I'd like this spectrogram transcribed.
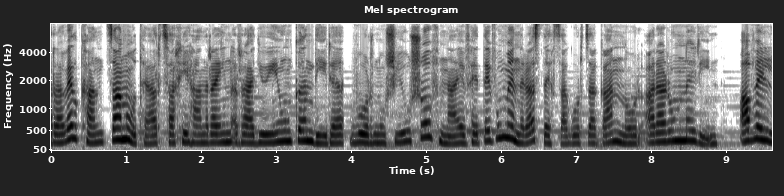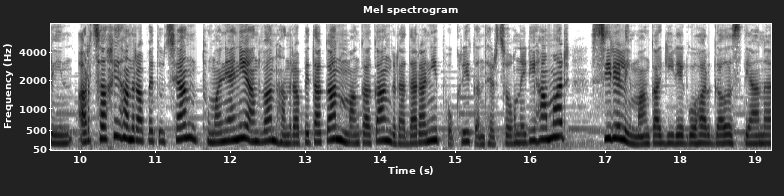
առավել քան ծանոթ է Արցախի հանրային ռադիոյի ունկնդիրը, որն ուշի ուշով նաև հետևում է նրա ստեղծագործական նոր արարումներին։ Ավելին, Արցախի Հանրապետության Թումանյանի անվան հանրապետական մանկական գրադարանի փոքրիկ ընթերցողների համար սիրելի մանկագիր է Գոհար Գալստյանը,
